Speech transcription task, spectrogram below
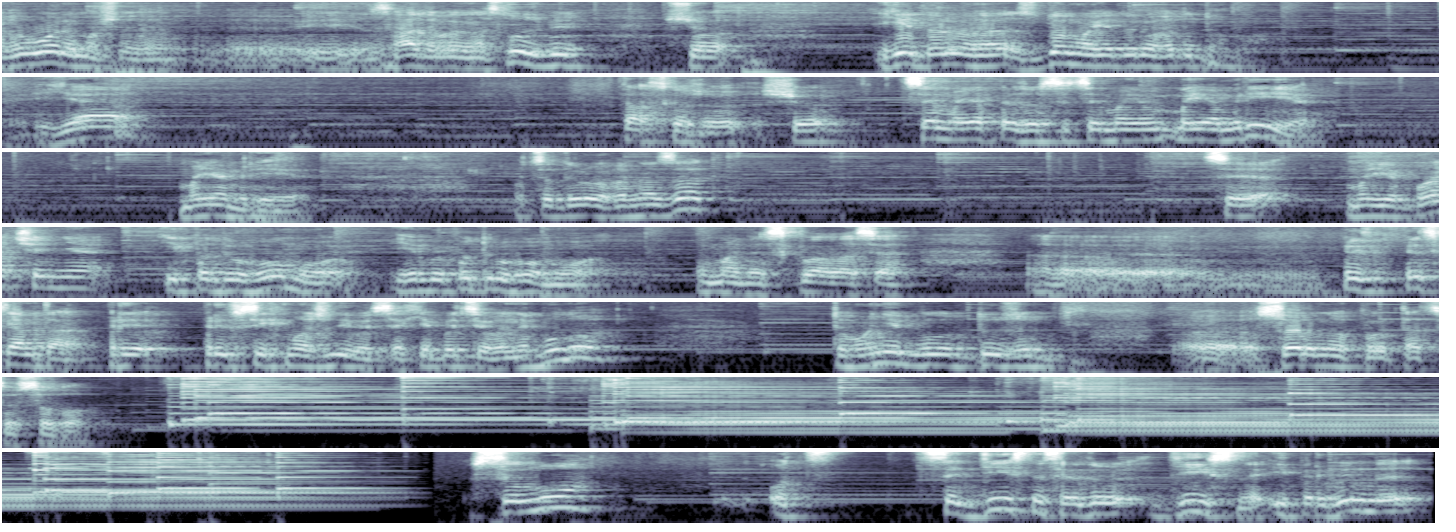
ми говоримо, що е, і згадували на службі, що є дорога з дому, є дорога додому. Я так скажу, що це моя це моя, моя мрія. Моя мрія. Оця дорога назад. Це моє бачення, і по-другому, якби по-другому у мене склалося, е, при, скажімо так, при, при всіх можливостях, якби цього не було, то мені було б дуже е, соромно повертатися в село. Село от це дійсне середо, дійсне і первинне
